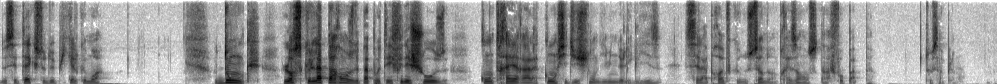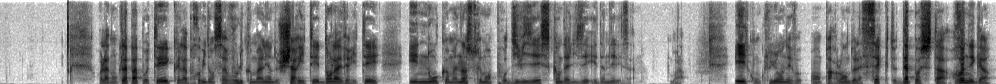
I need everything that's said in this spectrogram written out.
de ces textes depuis quelques mois. Donc, lorsque l'apparence de papauté fait des choses contraires à la constitution divine de l'Église, c'est la preuve que nous sommes en présence d'un faux pape, tout simplement. Voilà donc la papauté que la Providence a voulu comme un lien de charité dans la vérité et non comme un instrument pour diviser, scandaliser et damner les âmes. Voilà. Et il conclut en, parlant de la secte d'apostats renégats.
